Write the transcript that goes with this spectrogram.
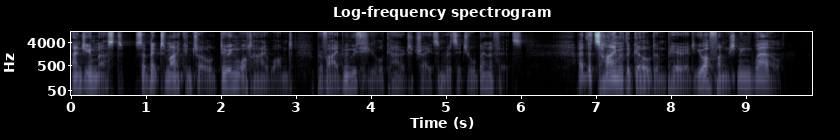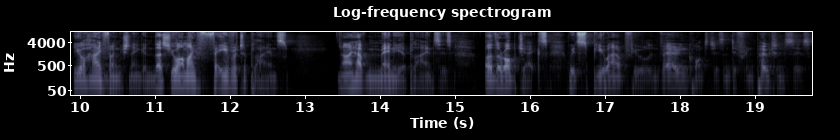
and you must submit to my control, doing what I want, provide me with fuel, character traits, and residual benefits. At the time of the golden period, you are functioning well. You are high functioning, and thus you are my favourite appliance. I have many appliances, other objects, which spew out fuel in varying quantities and differing potencies.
